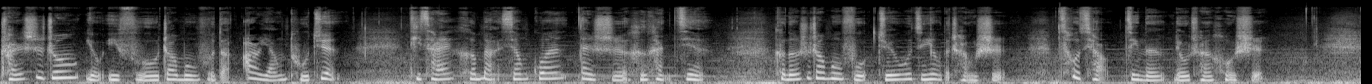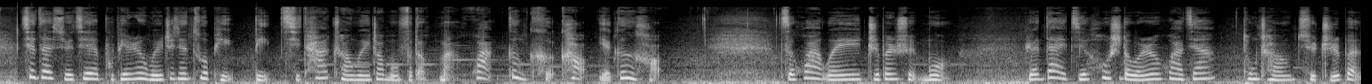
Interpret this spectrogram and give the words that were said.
传世中有一幅赵孟俯的二杨图卷，题材和马相关，但是很罕见，可能是赵孟俯绝无仅有的尝试，凑巧竟能流传后世。现在学界普遍认为这件作品比其他传为赵孟俯的马画更可靠，也更好。此画为纸本水墨，元代及后世的文人画家通常取纸本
